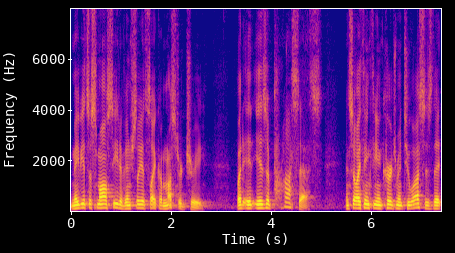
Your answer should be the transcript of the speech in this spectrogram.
Maybe it's a small seed, eventually it's like a mustard tree. But it is a process. And so I think the encouragement to us is that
